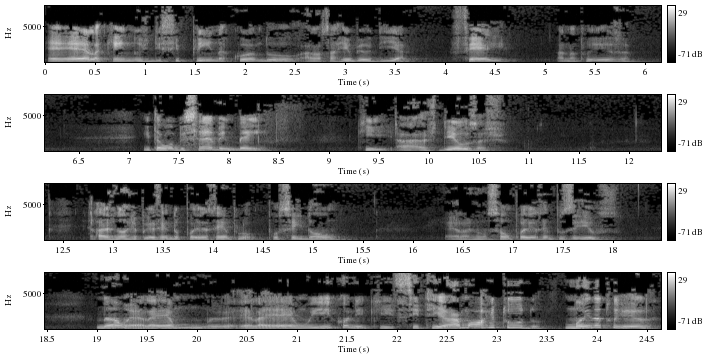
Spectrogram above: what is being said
É ela quem nos disciplina quando a nossa rebeldia fere a natureza. Então observem bem que as deusas elas não representam, por exemplo, Poseidon, elas não são, por exemplo, Zeus, não, ela é um, ela é um ícone que se tirar morre tudo. Mãe natureza.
